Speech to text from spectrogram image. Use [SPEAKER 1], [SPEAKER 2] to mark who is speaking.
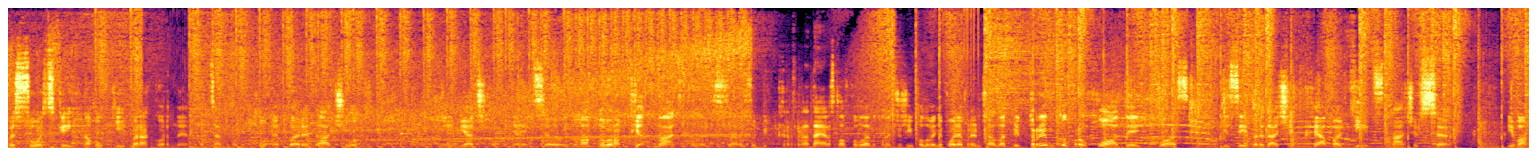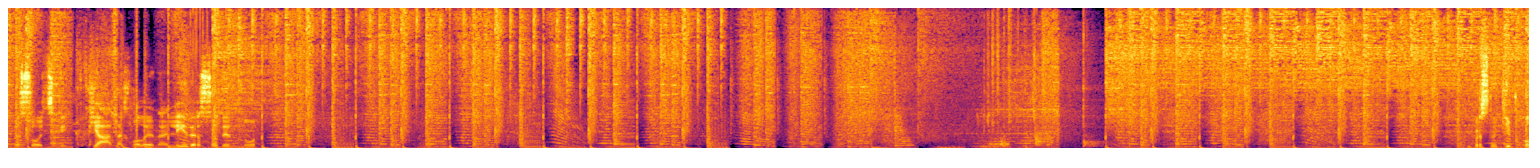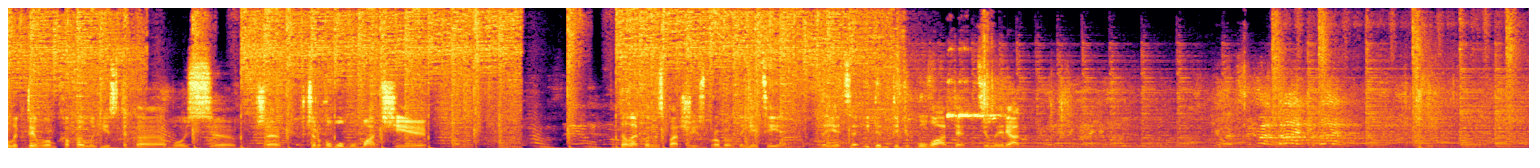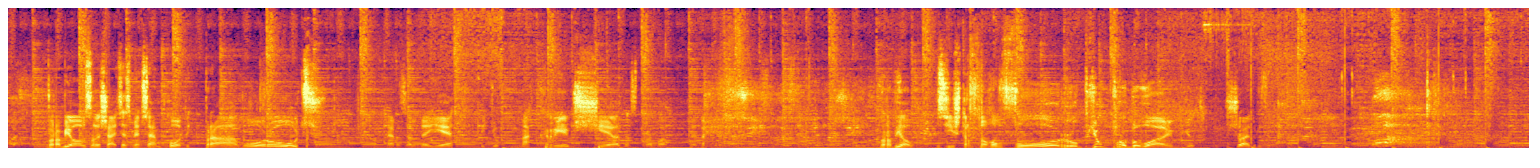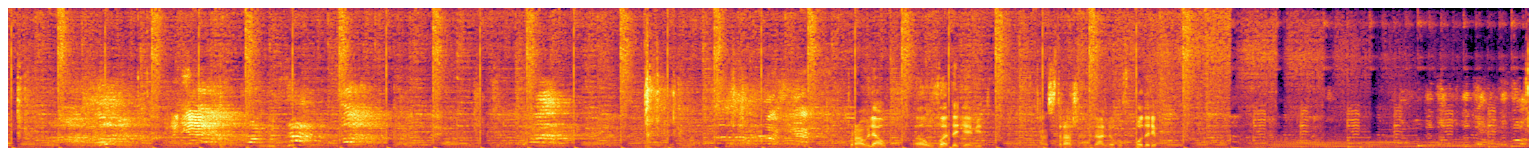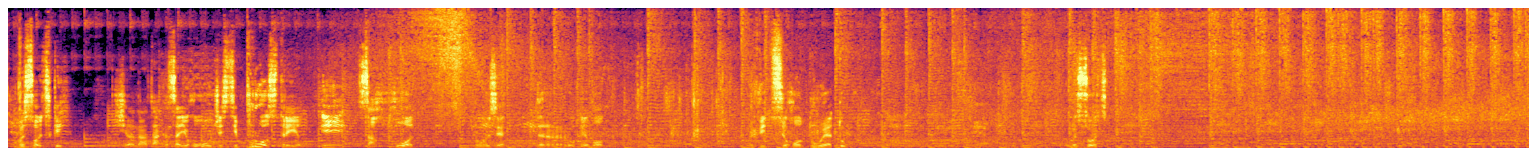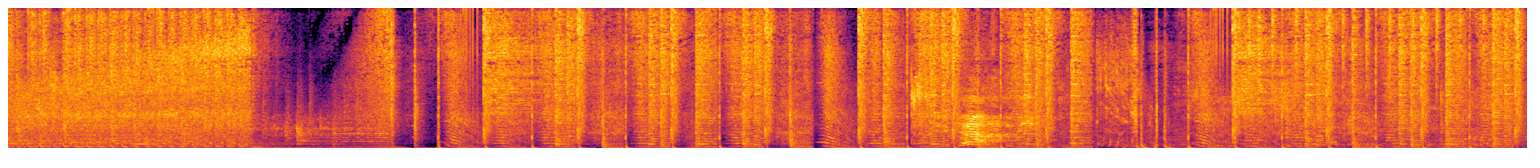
[SPEAKER 1] Висоцький на голкіпера. Корненко центром виконує передачу. І м'яч опиняється у ногах номера 15. Але зараз обікрадає Ярослав Коваленко на чужій половині поля примчала підтримку. Проходить пас із цієї передачі Хепа відзначився. Іван Висоцький. П'ята хвилина. Лідерс 1-0. Представників колективу МХП Логістика ось е, вже в черговому матчі. Далеко не з першої спроби вдається, вдається ідентифікувати цілий ряд. Воробйов залишається з м'ячем, ходить праворуч. Партнер завдає. Пітюк накрив ще одна спроба. Воробйов зі штрафного Воробйов пробиває. Жаль, друзі. Вправляв е, уведення від е, стражі номінального господарів. Висоцький. Ще одна атака за його участі. Простріл і заход. Друзі, другий гол. Від цього дуету. Висоцький.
